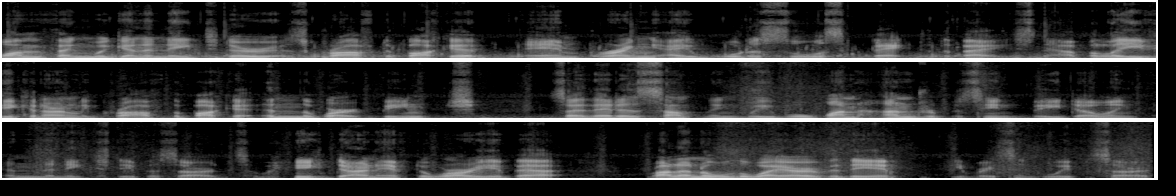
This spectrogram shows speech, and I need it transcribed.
One thing we're going to need to do is craft a bucket and bring a water source back to the base. Now, I believe you can only craft the bucket in the workbench, so that is something we will 100% be doing in the next episode. So we don't have to worry about running all the way over there every single episode.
